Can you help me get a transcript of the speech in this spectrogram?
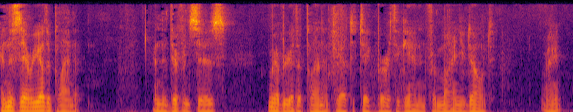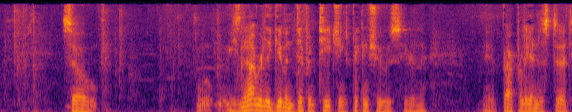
and this is every other planet. And the difference is, from every other planet you have to take birth again, and from mine you don't. Right? So he's not really given different teachings, pick and choose here and there, uh, properly understood.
